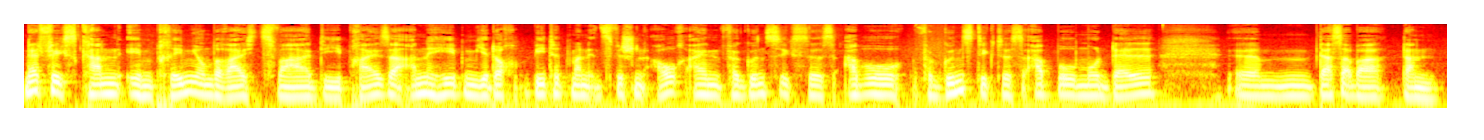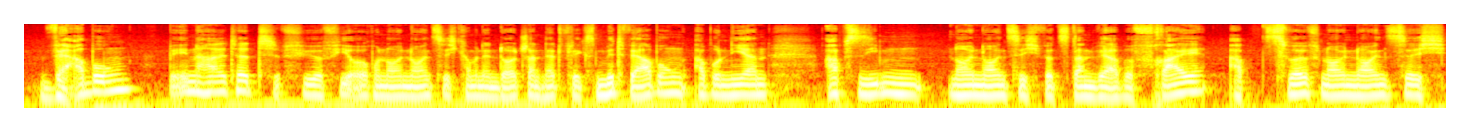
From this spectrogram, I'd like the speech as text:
Netflix kann im Premium-Bereich zwar die Preise anheben, jedoch bietet man inzwischen auch ein vergünstigtes Abo, vergünstigtes Abo-Modell, ähm, das aber dann Werbung beinhaltet. Für 4,99 Euro kann man in Deutschland Netflix mit Werbung abonnieren. Ab 7,99 wird es dann werbefrei. Ab 12,99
